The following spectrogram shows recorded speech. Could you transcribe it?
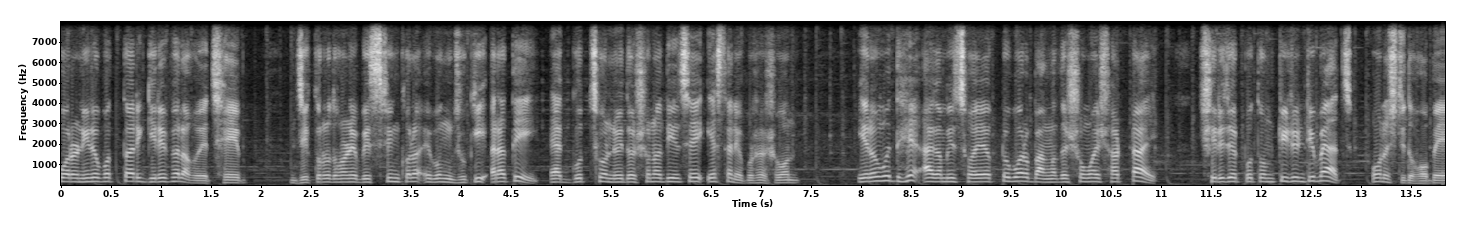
কড়া নিরাপত্তার ঘিরে ফেলা হয়েছে। যে কোনো ধরনের বিশৃঙ্খলা এবং ঝুঁকি এড়াতে একগুচ্ছ নির্দেশনা দিয়েছে স্থানীয় প্রশাসন। এর মধ্যে আগামী ছয় অক্টোবর বাংলাদেশ সময় সাতটায় সিরিজের প্রথম টি টোয়েন্টি ম্যাচ অনুষ্ঠিত হবে।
